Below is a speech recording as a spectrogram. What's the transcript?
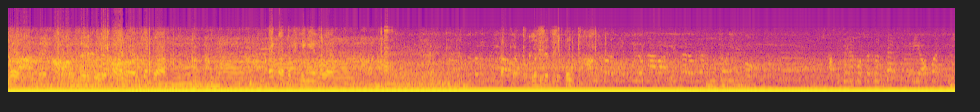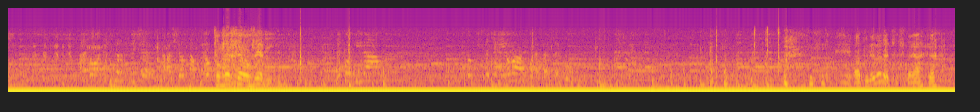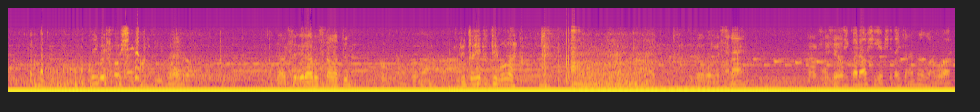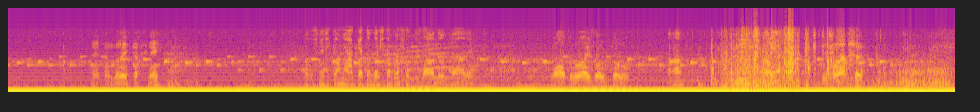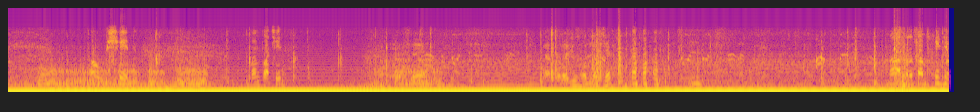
Jo, on se rychle Utekla, utekla. Utekla ta svině, vole. Tak na tohle se připoutá. Tohle se rozjedu. Nepopírám, že to píseň je i o vás, pane Perteku. A tu nevede cesta nějaká. Ty budeš zkoušet? Ne? Já jak se Ira dostal na tu. Kde to jedu ty vole? To bylo on myslel. Ne, Já myslím, že jo. říkal další, ještě tady to nebylo on, vole. Ne, tam byly kachny. No ty jsi mi říkal nějaké, ten byl tam v lese, tu zdál byl právě. Jo, to bylo až za autovou. Aha. Ty vole, já jsem... Oh shit. Budem tlačit? Asi jo. Já to nejdu zhodnotit. no a to docela pěkně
